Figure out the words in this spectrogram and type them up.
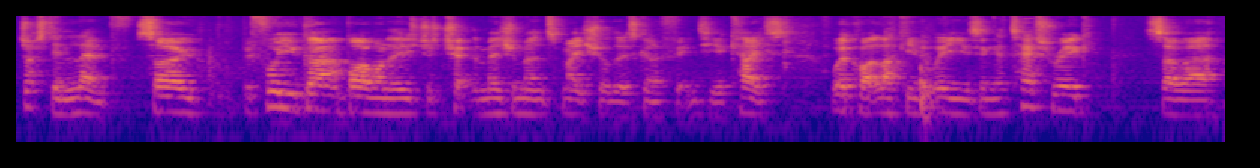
just in length. So before you go out and buy one of these, just check the measurements, make sure that it's going to fit into your case. We're quite lucky that we're using a test rig, so uh,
